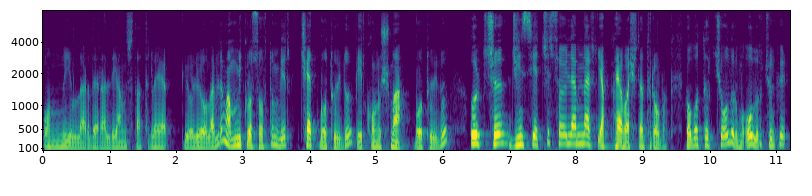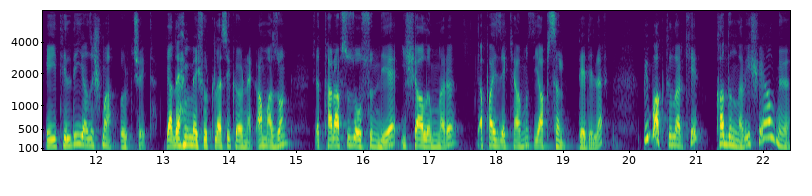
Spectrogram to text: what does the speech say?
10'lu yıllarda herhalde yanlış da hatırlayabiliyor olabilirim ama Microsoft'un bir chat botuydu, bir konuşma botuydu. Irkçı, cinsiyetçi söylemler yapmaya başladı robot. Robot ırkçı olur mu? Olur çünkü eğitildiği yazışma ırkçıydı. Ya da en meşhur klasik örnek Amazon işte tarafsız olsun diye işe alımları yapay zekamız yapsın dediler. Bir baktılar ki kadınları işe almıyor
